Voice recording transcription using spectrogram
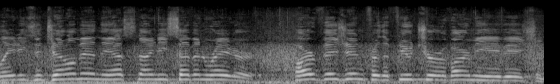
Ladies and gentlemen, the S-97 Raider, our vision for the future of Army aviation.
